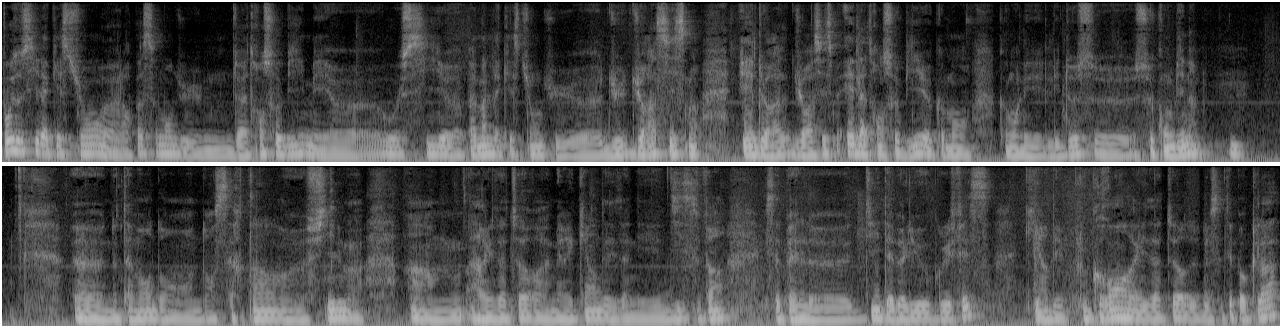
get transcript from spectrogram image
pose aussi la question, euh, alors pas seulement de la transphobie, mais euh, aussi pas mal la question du, racisme et de, du racisme et de la transphobie, comment, les, deux se, combinent. Notamment dans, certains films, un, réalisateur américain des années 10-20 qui s'appelle D.W. Griffiths, qui est un des plus grands réalisateurs de, cette époque-là,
